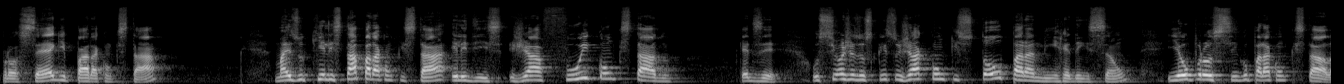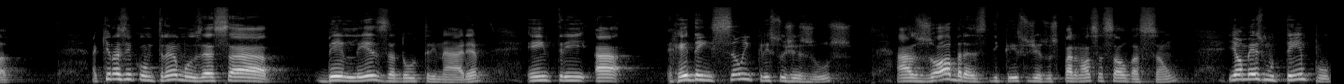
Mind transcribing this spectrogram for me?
prossegue para conquistar, mas o que ele está para conquistar, ele diz: já fui conquistado. Quer dizer, o Senhor Jesus Cristo já conquistou para mim redenção e eu prossigo para conquistá-la. Aqui nós encontramos essa beleza doutrinária entre a redenção em Cristo Jesus, as obras de Cristo Jesus para nossa salvação e, ao mesmo tempo,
